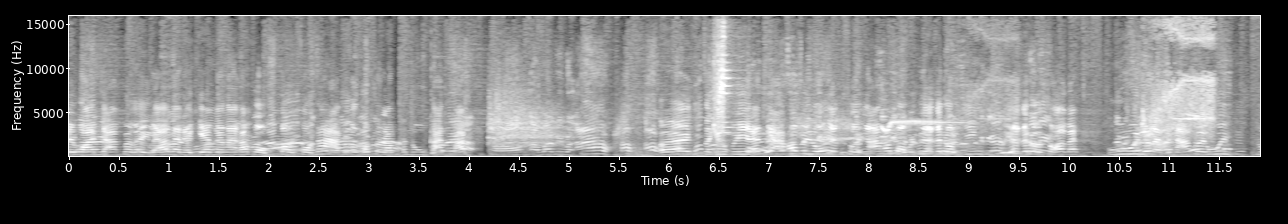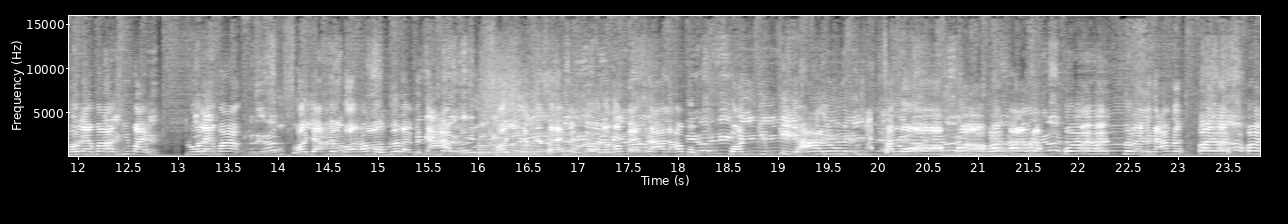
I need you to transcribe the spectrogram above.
ยวาจับมากันอีกแล้วแต่ในเกมยังไงครับผมเปิดฝนหาไปก่อนครับสำหรับธนูกันครับสองเอามาดิมาอ้าวอ้าวอ้าวเอ้ยสกิลปีนะจ๊ะเข้าไปล้วงอย่างสวยงามครับผมเป็นเพื่อนกระโดดยิงเพื่อนกระโดดซอยไปอุ้ยเลือดไหลเป็นน้ำเลยอุ้ยรัวแรงมากที่ใหม่ รัวแรงมากอู้ซอยยับเรียบร้อยครับผมเลือดไหลเป็นน้ำอู้ซอยยิงน้ำจะแสลงเป็นเกอร์แล้วก็แบงค์ดาแล้วครับผมบอลกิมกี่ห้าลูกตะลวงโอ้ยอะไรวะเฮ้ยเฮ้ยเลือดไหลเป็นน้ำเลยเฮ้ยเฮ้ย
